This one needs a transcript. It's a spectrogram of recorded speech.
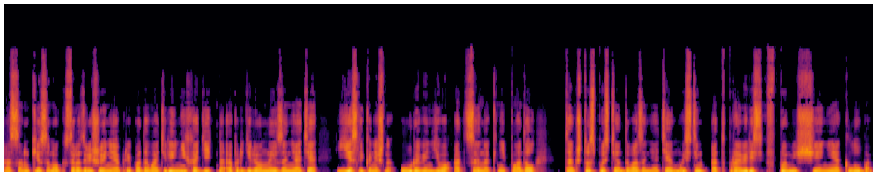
а сам Кеса мог с разрешения преподавателей не ходить на определенные занятия, если, конечно, уровень его оценок не падал. Так что спустя два занятия мы с ним отправились в помещение клуба.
